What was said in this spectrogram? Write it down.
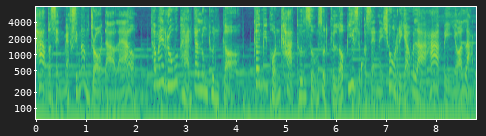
ค่าเปอร์เซ็นต์ Maximum Drawdown แล้วทำให้รู้ว่าแผนการลงทุนก่อเคยมีผลขาดทุนสูงสุดคือลบ 20%ในช่วงระยะเวลา 5 ปีย้อนหลัง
